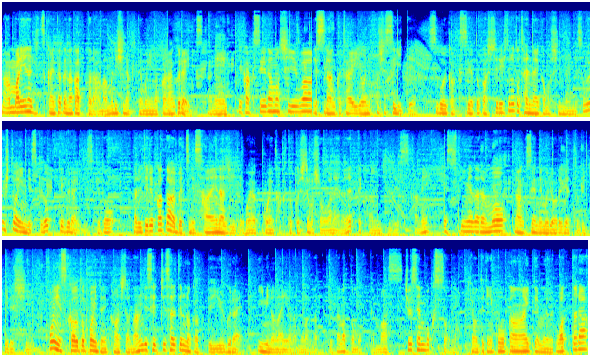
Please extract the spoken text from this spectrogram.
まあ、あんまりエナジー使いたくなかったら、まあ、無理しなくてもいいのかなぐらいですかね。で、覚醒魂は S ランク大量に欲しすぎて、すごい覚醒とかしてる人だと足りないかもしれないんで、そういう人はいいんですけどってぐらいですけど、足りてる方は別に3エナジーで500コイン獲得してもしょうがないのでって感じですかね。SP メダルもランク戦で無料でゲットできるし、コインスカウトポイントにに関してはなんで設置されてるのかっていうぐらい意味のないようなものになってるかなと思ってます。抽選ボックスをね、基本的に交換アイテム終わったら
